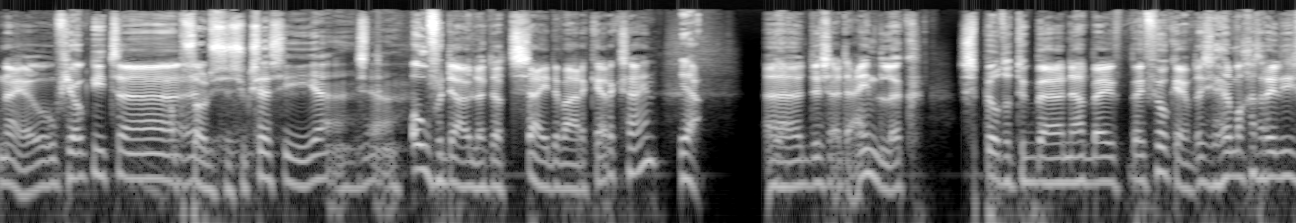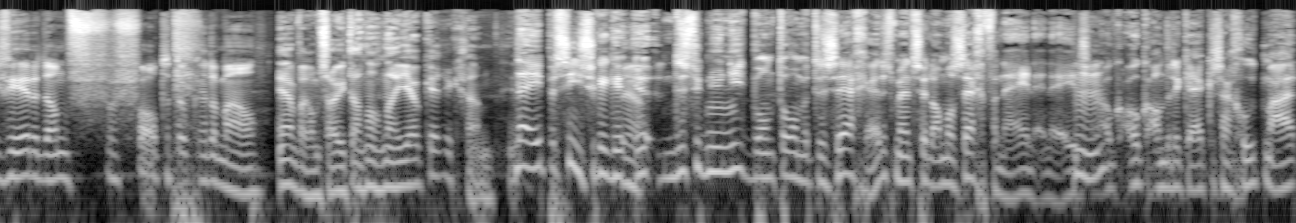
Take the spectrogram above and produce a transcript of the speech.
nou ja, hoef je ook niet... eh, Apostolische successie, ja. ja. overduidelijk dat zij de ware kerk zijn. Ja. Eh, Dus uiteindelijk speelt het natuurlijk bij, nou, bij, bij veel kerken. Want als je helemaal gaat relativeren, dan valt het ook helemaal. ja, waarom zou je dan nog naar jouw kerk gaan? Nee, precies. Kijk, Ja. eh, Het is natuurlijk nu niet bon ton om het te zeggen. Hè. Dus mensen zullen allemaal zeggen van nee, nee, nee. het zijn Mhm. ook, ook andere kerken zijn goed. Maar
